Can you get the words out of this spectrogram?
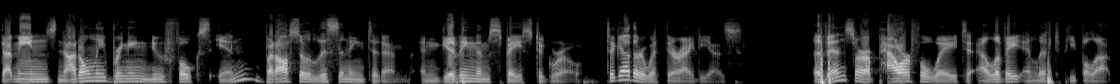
That means not only bringing new folks in, but also listening to them and giving them space to grow together with their ideas. Events are a powerful way to elevate and lift people up.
